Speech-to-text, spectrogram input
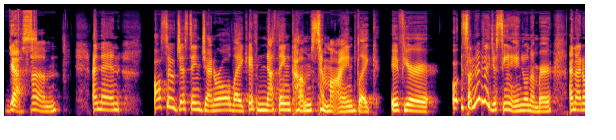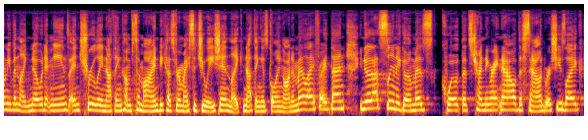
Yes. Um, and then also just in general, like if nothing comes to mind, like if you're sometimes I just see an angel number and I don't even like know what it means. And truly nothing comes to mind because for my situation, like nothing is going on in my life right then. You know, that Selena Gomez quote that's trending right now, the sound where she's like,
